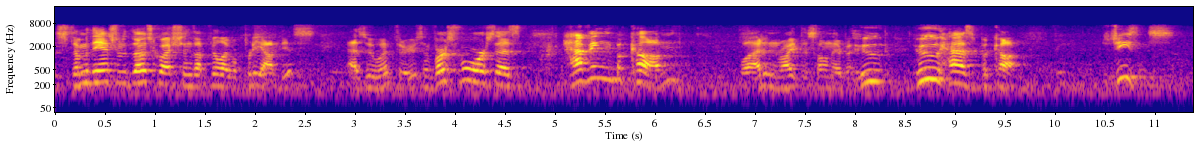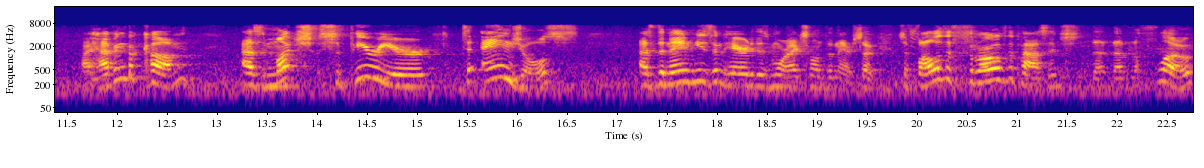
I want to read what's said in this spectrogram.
Some of the answers to those questions I feel like were pretty obvious as we went through. So verse four says, "Having become," well, I didn't write this on there, but who who has become? Jesus. Right, having become as much superior to angels as the name he's inherited is more excellent than theirs. So, to follow the throw of the passage, the, the, the flow,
